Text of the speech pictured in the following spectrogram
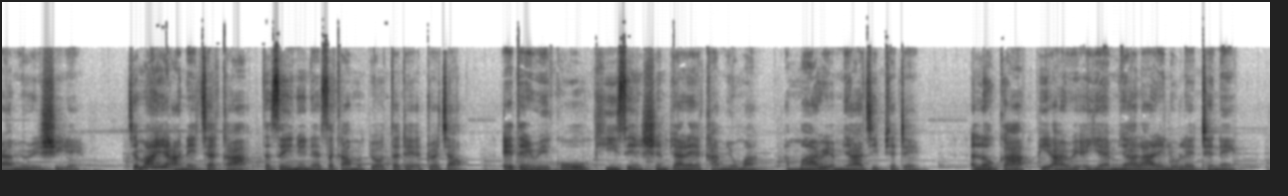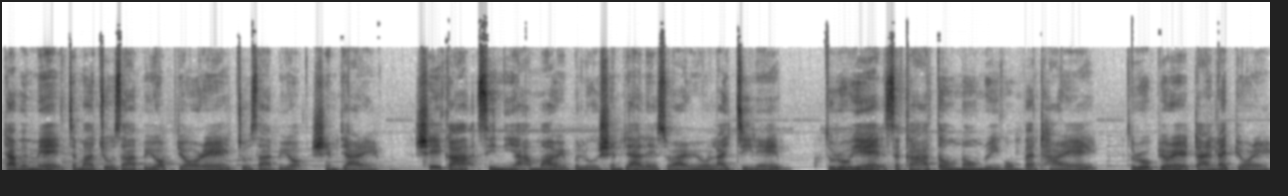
တာမျိုးတွေရှိတယ်ကျမရဲ့အားနည်းချက်ကသစိမ်းတွေနဲ့စကားမပြောတတ်တဲ့အတွက်ကြောင့် ဧည့်သည်တွေကိုခီးစဉ်ရှင်းပြတဲ့အခါမျိုးမှာအမားတွေအများကြီးဖြစ်တယ်။အလောက်က PR တွေအများများလာတယ်လို့လည်းထင်တယ်။ဒါပေမဲ့ကျမစူးစမ်းပြီးတော့ပြောတယ်စူးစမ်းပြီးတော့ရှင်းပြတယ်။ရှေ့ကစီနီယာအမတွေဘယ်လိုရှင်းပြလဲဆိုတာတွေကိုလိုက်ကြည့်တယ်။သူတို့ရဲ့စကားအသုံးနှုန်းတွေကိုပတ်ထားတယ်။သူတို့ပြောတဲ့အတိုင်းလိုက်ပြောတယ်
